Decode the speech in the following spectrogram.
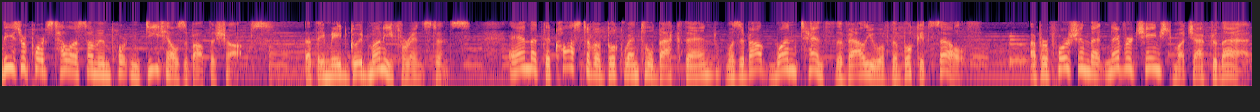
These reports tell us some important details about the shops that they made good money, for instance, and that the cost of a book rental back then was about one tenth the value of the book itself, a proportion that never changed much after that.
